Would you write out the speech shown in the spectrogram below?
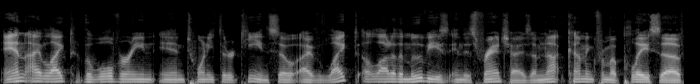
And I liked the Wolverine in 2013. So I've liked a lot of the movies in this franchise. I'm not coming from a place of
